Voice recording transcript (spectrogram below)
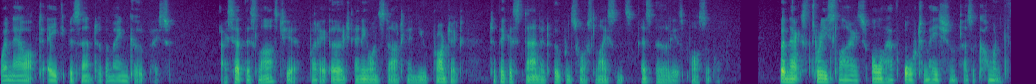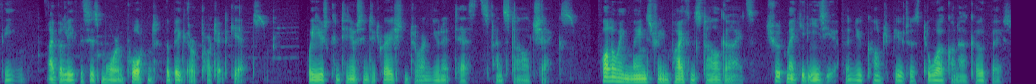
We're now up to 80% of the main codebase. I said this last year, but I urge anyone starting a new project to pick a standard open source license as early as possible. The next three slides all have automation as a common theme. I believe this is more important the bigger a project gets. We use continuous integration to run unit tests and style checks. Following mainstream Python style guides should make it easier for new contributors to work on our codebase.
